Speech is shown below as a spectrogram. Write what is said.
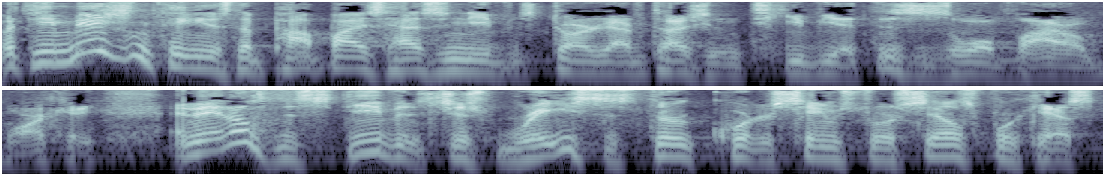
But the amazing thing is that Popeyes hasn't even started advertising on TV yet. This is all viral marketing. And Analyst Stevens just raised his third quarter same store sales forecast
